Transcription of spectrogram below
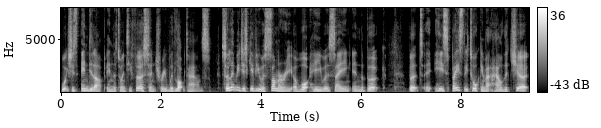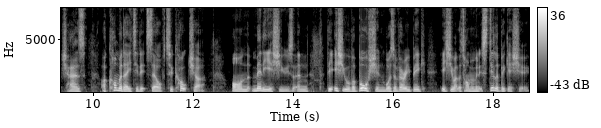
which has ended up in the 21st century with lockdowns. So let me just give you a summary of what he was saying in the book. But he's basically talking about how the church has accommodated itself to culture on many issues, and the issue of abortion was a very big issue at the time. I mean, it's still a big issue,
